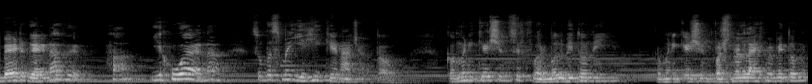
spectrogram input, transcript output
बैठ गए ना फिर। हाँ ये हुआ है ना। सो बस मैं यही कहना चाहता हूँ। कम्युनिकेशन सिर्फ़ वर्बल भी तो नहीं है। कम्युनिकेशन पर्सनल लाइफ में भी तो है।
